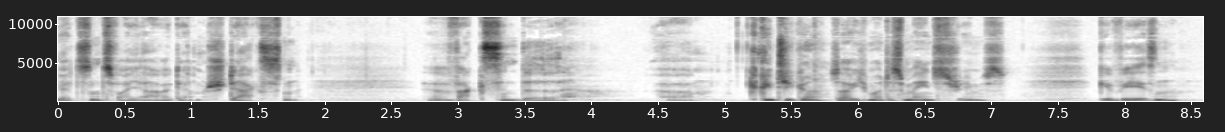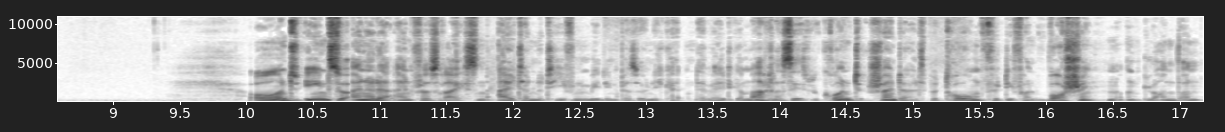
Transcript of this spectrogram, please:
letzten zwei Jahre der am stärksten wachsende äh, Kritiker, sage ich mal, des Mainstreams gewesen. Und ihn zu einer der einflussreichsten alternativen Medienpersönlichkeiten der Welt gemacht. Aus diesem Grund scheint er als Bedrohung für die von Washington und London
